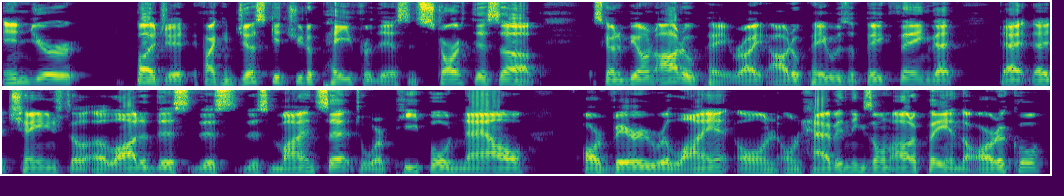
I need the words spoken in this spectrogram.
in your budget, if I can just get you to pay for this and start this up, it's going to be on auto pay, right? Auto pay was a big thing that that that changed a, a lot of this this this mindset to where people now are very reliant on on having things on autopay. In the article,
